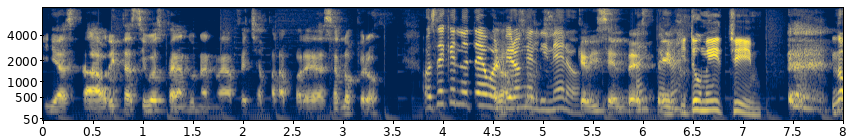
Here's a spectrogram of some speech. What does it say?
y hasta ahorita sigo esperando una nueva fecha para poder hacerlo, pero O sea que no te devolvieron el dinero. ¿Qué dice el de pero- ¿Y tú, Michi? No,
